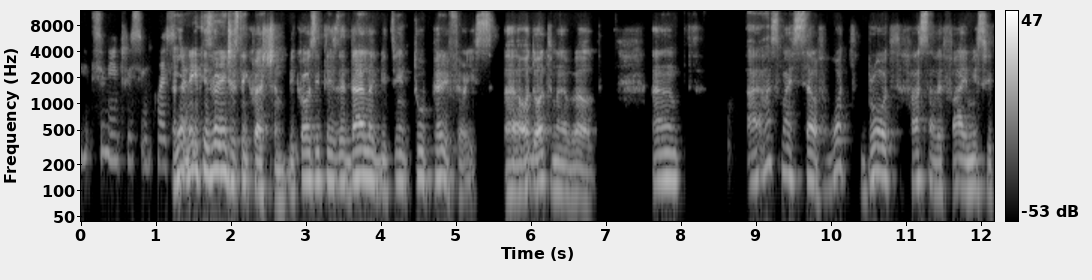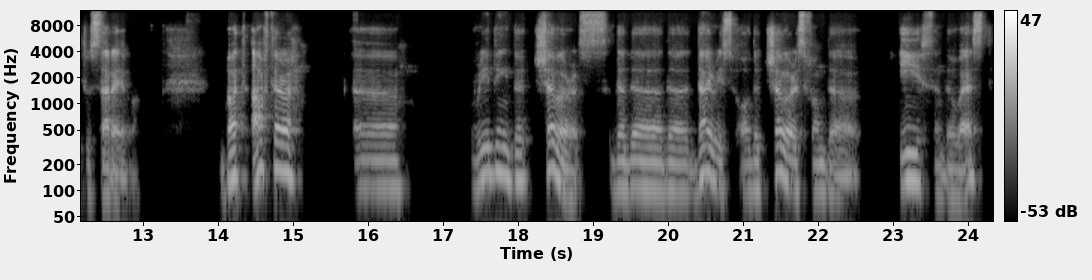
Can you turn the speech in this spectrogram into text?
It's an interesting question. it is a very interesting question because it is the dialogue between two peripheries uh, of the Ottoman world. And I asked myself, what brought Hassan Refai Misri to Sarajevo? But after uh, reading the travelers, the, the, the diaries of the travelers from the east and the west,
